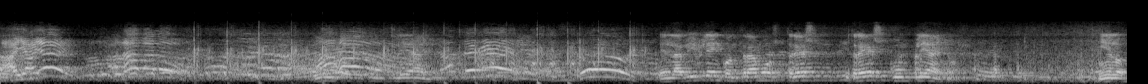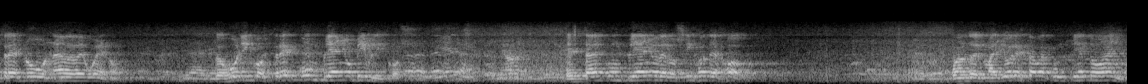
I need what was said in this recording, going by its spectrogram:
¡Ay, ay, ay! ¡Alábalo! de cumpleaños. En la Biblia encontramos tres, tres cumpleaños. Y en los tres no hubo nada de bueno. Los únicos tres cumpleaños bíblicos. Está el cumpleaños de los hijos de Job. Cuando el mayor estaba cumpliendo años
